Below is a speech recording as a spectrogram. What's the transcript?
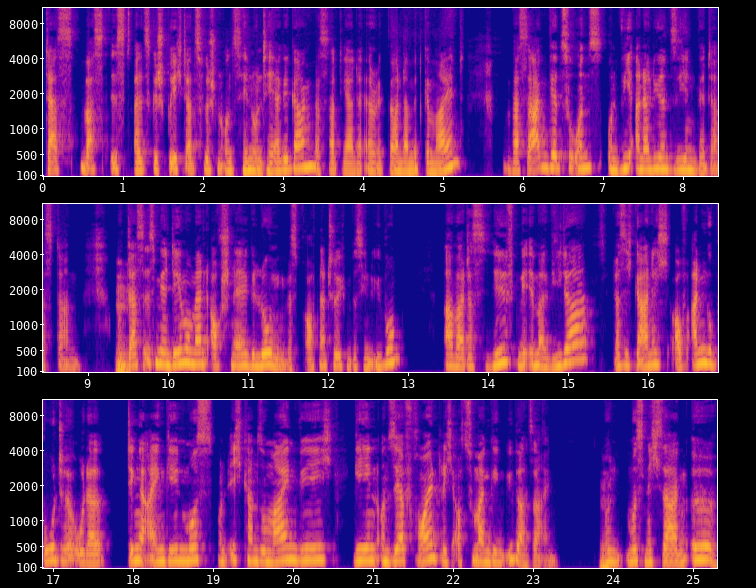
das, was ist als Gespräch dazwischen uns hin und her gegangen, das hat ja der Eric Byrne damit gemeint. Was sagen wir zu uns und wie analysieren wir das dann? Und hm. das ist mir in dem Moment auch schnell gelungen. Das braucht natürlich ein bisschen Übung, aber das hilft mir immer wieder, dass ich gar nicht auf Angebote oder Dinge eingehen muss und ich kann so meinen Weg gehen und sehr freundlich auch zu meinem Gegenüber sein. Hm. Und muss nicht sagen, öh,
